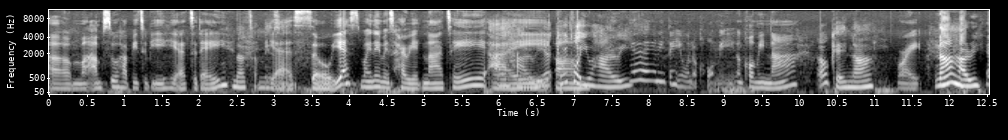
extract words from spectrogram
um, I'm so happy to be here today. That's amazing. Yes. So yes, my name is Harriet Nate. Hi, I Harriet. Can we call um, you Harry? Yeah, anything you want to call me. You can call me Nah. Okay, nah. Right. Nah, Harry.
